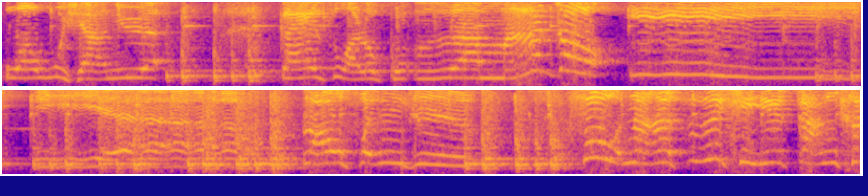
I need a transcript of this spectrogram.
我吴香女该做了宫娥马昭仪，老昏君负那紫气刚长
